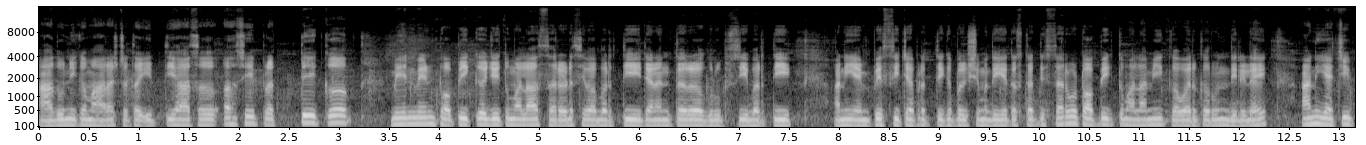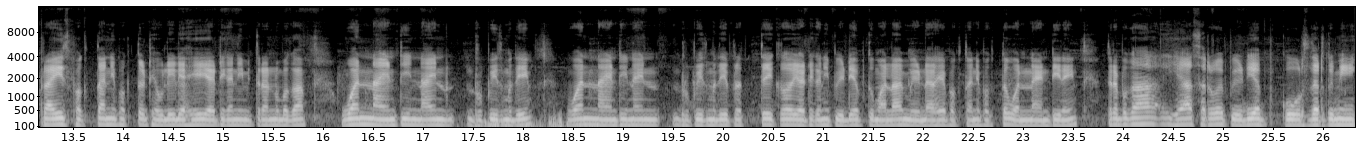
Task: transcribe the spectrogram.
आधुनिक महाराष्ट्राचा इतिहास असे प्रत्येक मेन मेन टॉपिक जे तुम्हाला सरळ सेवा भरती त्यानंतर ग्रुप सी भरती आणि एम पी एस सीच्या प्रत्येक परीक्षेमध्ये येत असतात ते सर्व टॉपिक तुम्हाला मी कवर करून दिलेले आहे. आणि याची प्राईस फक्त आणि फक्त ठेवलेली आहे. या ठिकाणी मित्र मित्रांनो बघा वन नाईंटी नाईन रुपीजमध्ये वन नाईंटी नाईन रुपीजमध्ये प्रत्येक या ठिकाणी पी डी एफ तुम्हाला मिळणार आहे फक्त आणि फक्त वन नाईंटी नाईन तर बघा ह्या सर्व पी डी एफ कोर्स जर तुम्ही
